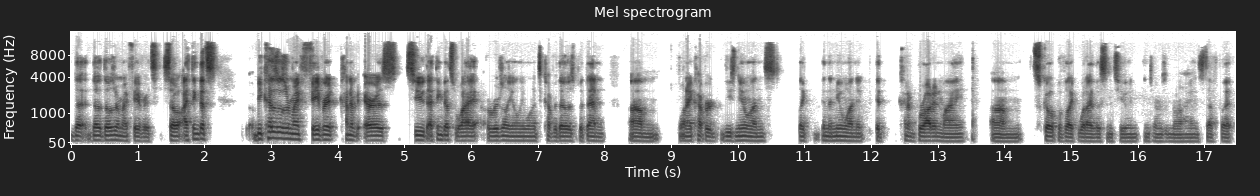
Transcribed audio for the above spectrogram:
the, the those are my favorites. So I think that's because those are my favorite kind of eras too. I think that's why I originally only wanted to cover those, but then um, when I covered these new ones, like in the new one, it, it kind of broadened my um, scope of like what I listen to in, in terms of Mariah and stuff. But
